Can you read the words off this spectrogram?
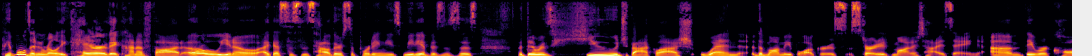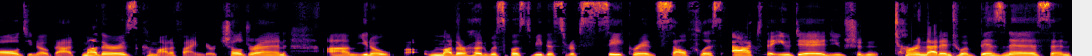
people didn't really care. They kind of thought, oh, you know, I guess this is how they're supporting these media businesses. But there was huge backlash when the mommy bloggers started monetizing. Um, they were called, you know, bad mothers, commodifying their children. Um, you know, motherhood was supposed to be this sort of sacred, selfless act that you did. You shouldn't turn that into a business. And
